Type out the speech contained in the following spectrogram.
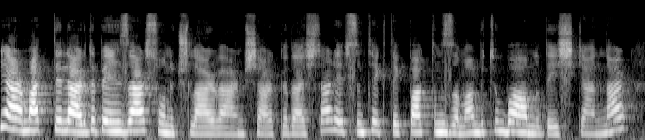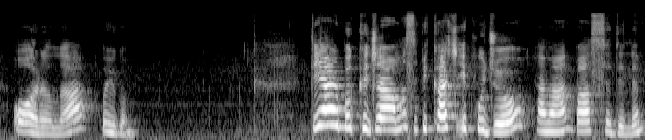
Diğer maddelerde benzer sonuçlar vermiş arkadaşlar. Hepsini tek tek baktığınız zaman bütün bağımlı değişkenler o aralığa uygun. Diğer bakacağımız birkaç ipucu hemen bahsedelim.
